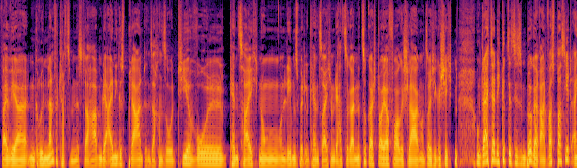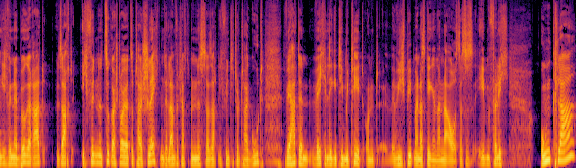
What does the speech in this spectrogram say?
weil wir einen grünen Landwirtschaftsminister haben, der einiges plant in Sachen so Tierwohlkennzeichnung und Lebensmittelkennzeichnung. Der hat sogar eine Zuckersteuer vorgeschlagen und solche Geschichten. Und gleichzeitig gibt es jetzt diesen Bürgerrat. Was passiert eigentlich, wenn der Bürgerrat sagt, ich finde eine Zuckersteuer total schlecht und der Landwirtschaftsminister sagt, ich finde die total gut. Wer hat denn welche Legitimität und äh, wie spielt man das gegeneinander aus? Das ist eben völlig unklar.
